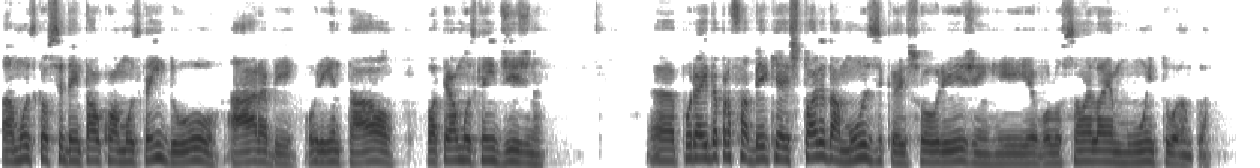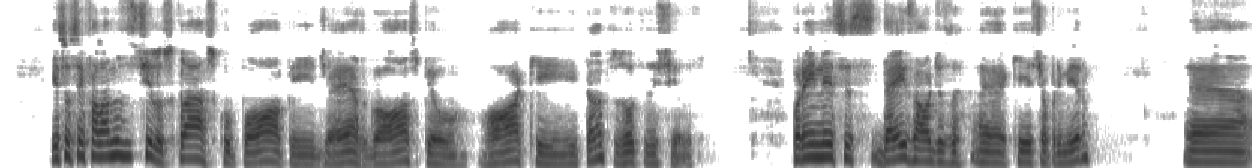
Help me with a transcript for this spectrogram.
a música ocidental com a música hindu, árabe, oriental ou até a música indígena. Uh, por aí dá para saber que a história da música e sua origem e evolução ela é muito ampla. Isso sem falar nos estilos clássico, pop, jazz, gospel, rock e tantos outros estilos. Porém, nesses 10 áudios, é, que este é o primeiro, é,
